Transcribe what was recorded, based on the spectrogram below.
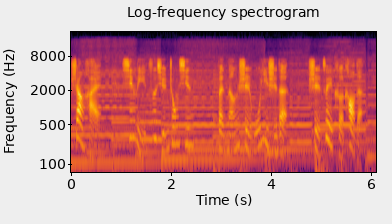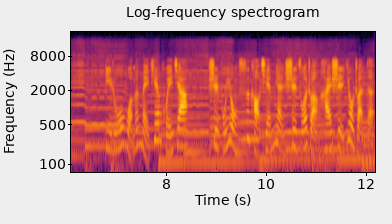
上海心理咨询中心。本能是无意识的，是最可靠的。比如我们每天回家，是不用思考前面是左转还是右转的。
